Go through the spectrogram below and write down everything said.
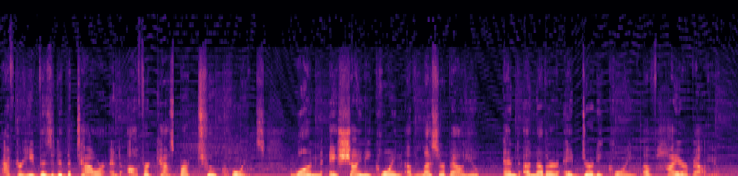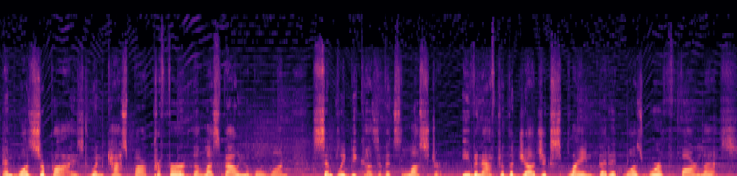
after he visited the tower and offered Caspar two coins one a shiny coin of lesser value, and another a dirty coin of higher value, and was surprised when Caspar preferred the less valuable one simply because of its luster, even after the judge explained that it was worth far less.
